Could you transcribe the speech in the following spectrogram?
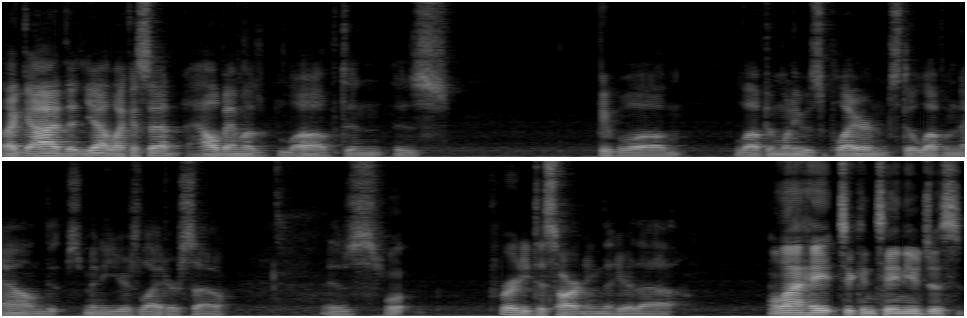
a guy that yeah, like I said, Alabama loved and is people um, loved him when he was a player and still love him now, and many years later. So it was Well- pretty disheartening to hear that. Well, I hate to continue just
